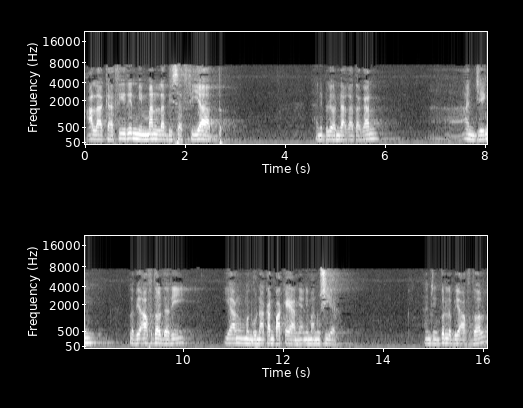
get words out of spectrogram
ala kathirin mimman labisa thiyab. Ini beliau hendak katakan eh, anjing lebih afdal dari yang menggunakan pakaian yakni manusia. Anjing pun lebih afdal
